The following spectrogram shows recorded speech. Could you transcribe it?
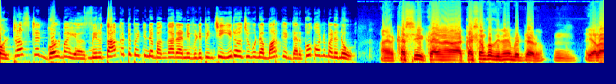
గోల్డ్ ట్రస్టెడ్ గోల్డ్ బయర్స్. మీరు తాకట్టు పెట్టిన బంగారాన్ని విడిపించి ఈ రోజు ఉన్న మార్కెట్ ధరకు కొనబడను. ఆయన కసి కసి అంతా దీని పెట్టాడు. ఎలా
